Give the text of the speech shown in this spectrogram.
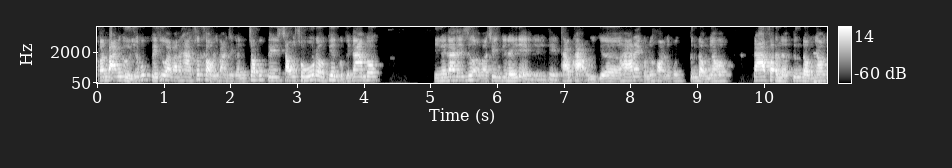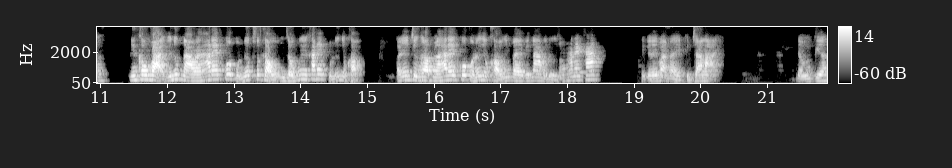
Còn bạn gửi cho quốc tế rồi bạn hàng xuất khẩu thì bạn chỉ cần cho quốc tế 6 số đầu tiên của Việt Nam thôi. Thì người ta sẽ dựa vào trên cái đấy để để để tham khảo HSS của nước họ có tương đồng nhau không đa phần là tương đồng nhau thôi. Nhưng không phải cái lúc nào là HSS code của nước xuất khẩu cũng giống với HSS của nước nhập khẩu. Có những trường hợp là HSS code của nước nhập khẩu nhưng về Việt Nam phải đổi sang HSS khác thì cái đấy bạn phải kiểm tra lại. Đầu bên kia.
